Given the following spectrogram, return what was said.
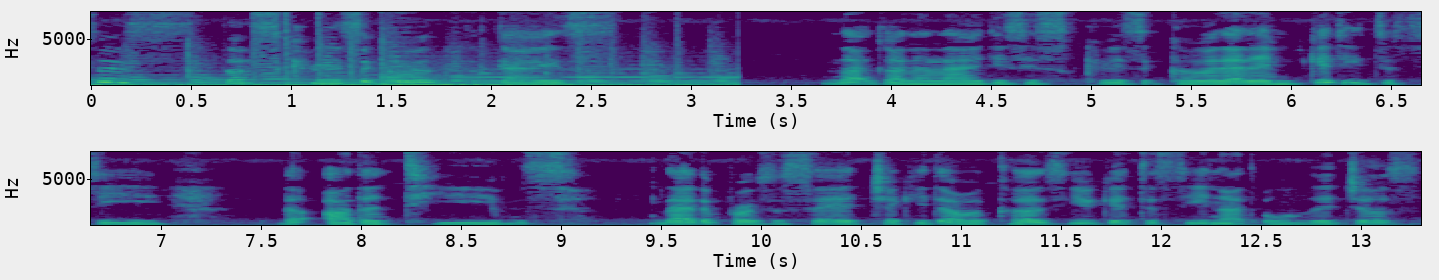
This is that's crazy good, guys. Not gonna lie, this is crazy good, and I'm getting to see the other teams. Like the person said, check it out because you get to see not only just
